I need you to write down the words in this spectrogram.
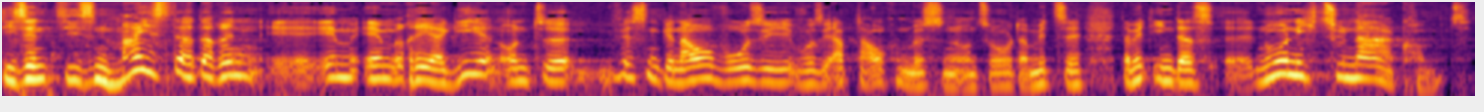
Die sind, die sind Meister darin äh, im, im Reagieren und äh, wissen genau, wo sie, wo sie abtauchen müssen und so, damit, sie, damit ihnen das äh, nur nicht zu nahe kommt.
